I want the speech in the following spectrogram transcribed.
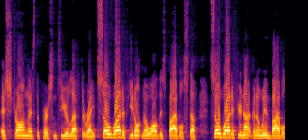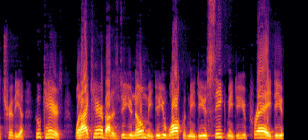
as strong as the person to your left or right? So what if you don't know all this Bible stuff? So what if you're not going to win Bible trivia? Who cares? What I care about is do you know me? Do you walk with me? Do you seek me? Do you pray? Do you,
